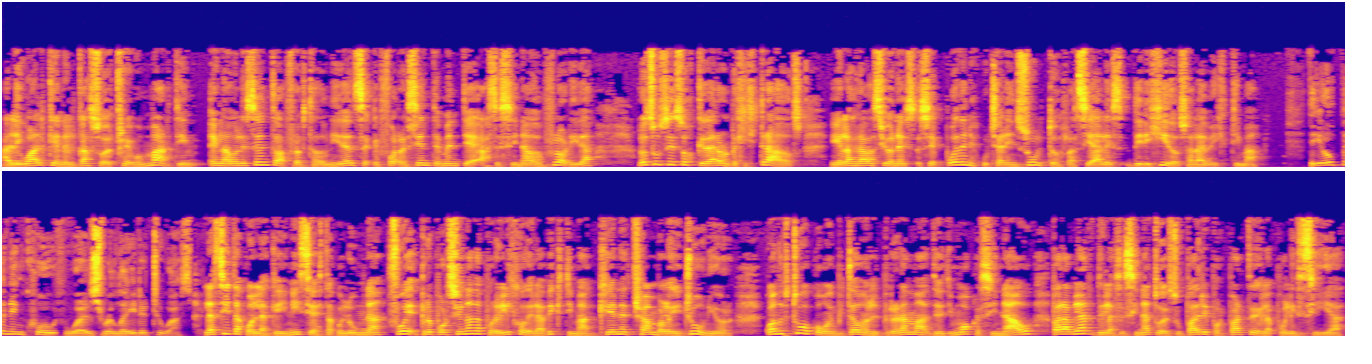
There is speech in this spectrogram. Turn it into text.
Al igual que en el caso de Trayvon Martin, el adolescente afroestadounidense que fue recientemente asesinado en Florida, los sucesos quedaron registrados y en las grabaciones se pueden escuchar insultos raciales dirigidos a la víctima. La cita con la que inicia esta columna fue proporcionada por el hijo de la víctima, Kenneth Chamberlain Jr., cuando estuvo como invitado en el programa The Democracy Now! para hablar del asesinato de su padre por parte de la policía.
